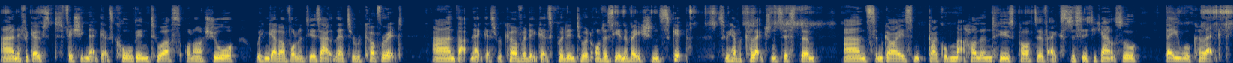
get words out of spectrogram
And if a ghost fishing net gets called in to us on our shore, we can get our volunteers out there to recover it. And that net gets recovered. It gets put into an Odyssey Innovation skip. So we have a collection system and some guys, a guy called Matt Holland, who's part of Exeter City Council, they will collect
